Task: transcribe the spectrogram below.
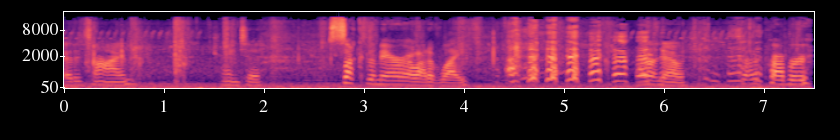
at a time, trying to suck the marrow out of life. I don't know. Is that a proper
